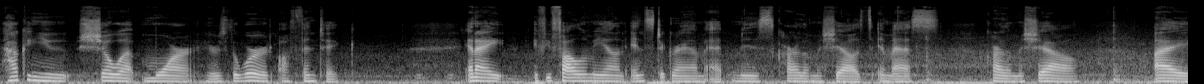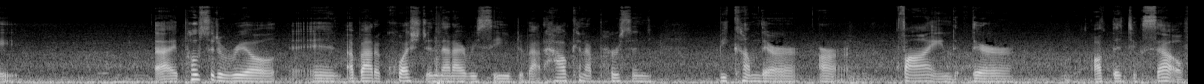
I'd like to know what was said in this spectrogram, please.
How can you show up more, here's the word, authentic? And I if you follow me on Instagram at Ms. Carla Michelle, it's MS Carla Michelle, I I posted a reel in, about a question that I received about how can a person become their or find their authentic self.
